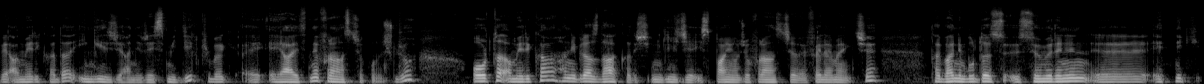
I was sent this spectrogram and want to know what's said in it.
ve Amerika'da İngilizce hani resmi dil Quebec e, eyaletinde Fransızca konuşuluyor. Orta Amerika hani biraz daha karışık İngilizce, İspanyolca, Fransızca ve Felemenkçe. Tabii hani burada sömürenin e, etnik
